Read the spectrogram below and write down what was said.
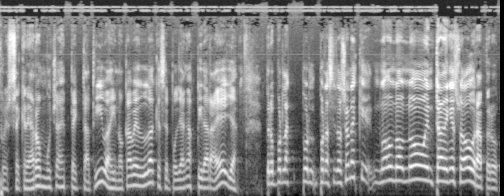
pues se crearon muchas expectativas y no cabe duda que se podían aspirar a ellas. Pero por, las por, por las situaciones que, no, no, no entrar en eso ahora, pero,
